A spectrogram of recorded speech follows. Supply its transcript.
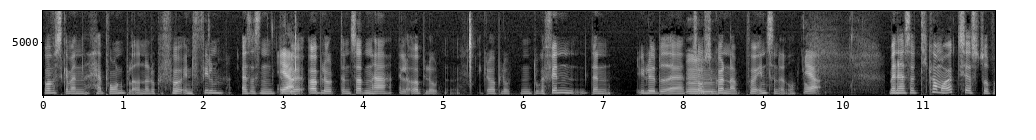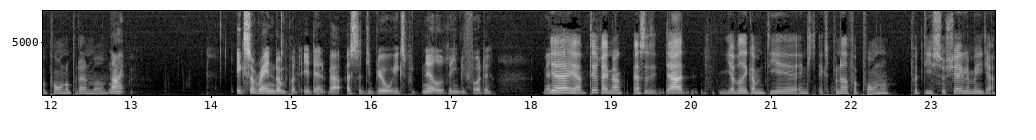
Hvorfor skal man have pornobladet, når du kan få en film? Altså sådan, du Ja. kan uploade den sådan her, eller uploade den, ikke uploade den, du kan finde den i løbet af mm. to Mm. sekunder på internettet. Ja. Men altså, de kommer jo ikke til at stå på porno på den måde. Nej. Ikke så random på, i den. Altså, de blev jo eksponeret rigeligt for det. Men, Ja, ja, det er rigtigt nok. Altså, jeg, jeg ved ikke, om de er eksponeret for porno på de sociale medier.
